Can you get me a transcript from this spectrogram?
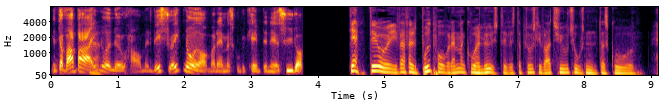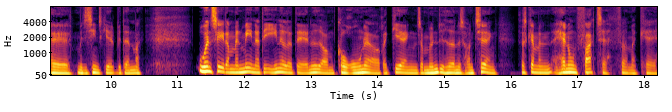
Men der var bare ja. ikke noget know-how. Man vidste jo ikke noget om, hvordan man skulle bekæmpe den her sygdom. Ja, det er jo i hvert fald et bud på, hvordan man kunne have løst det, hvis der pludselig var 20.000, der skulle have medicinsk hjælp i Danmark. Uanset om man mener det ene eller det andet om corona og regeringens og myndighedernes håndtering, så skal man have nogle fakta, før man kan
